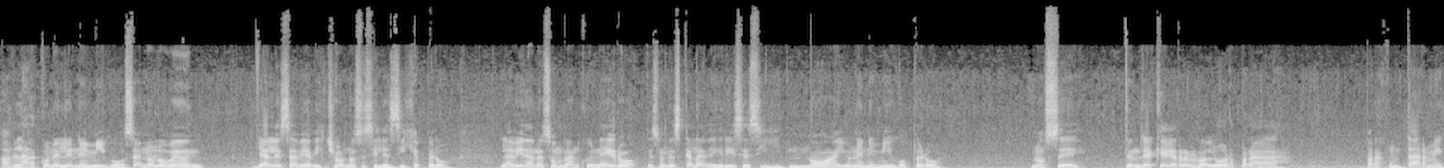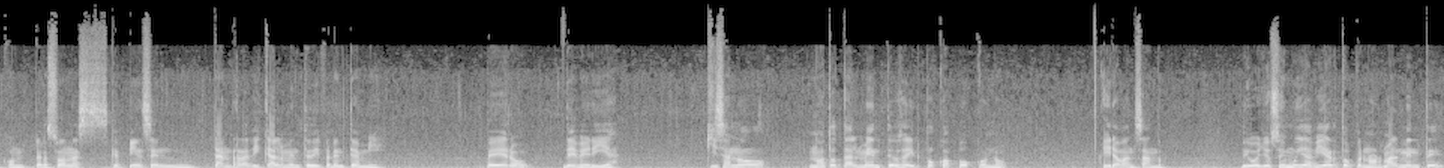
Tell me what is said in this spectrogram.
hablar con el enemigo, o sea, no lo veo en... Ya les había dicho, no sé si les dije, pero la vida no es un blanco y negro, es una escala de grises y no hay un enemigo, pero no sé, tendría que agarrar valor para para juntarme con personas que piensen tan radicalmente diferente a mí. Pero debería. Quizá no no totalmente, o sea, ir poco a poco, ¿no? Ir avanzando. Digo, yo soy muy abierto, pero normalmente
